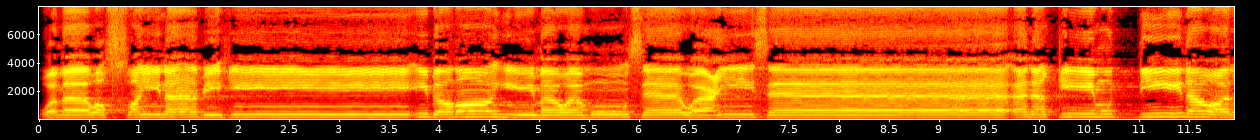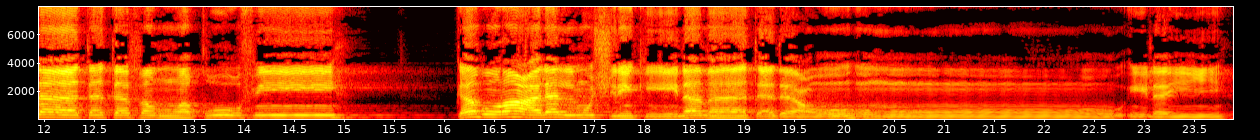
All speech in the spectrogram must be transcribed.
وما وصينا به إبراهيم وموسى وعيسى ان اقيموا الدين ولا تتفرقوا فيه كبر على المشركين ما تدعوهم إليه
